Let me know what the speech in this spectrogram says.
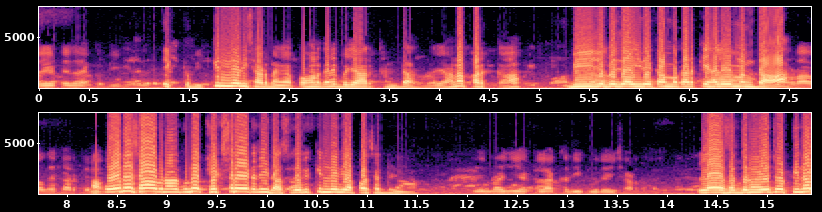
ਰੇਟ ਇਹਦਾ ਇੱਕ ਵੀ ਹੈ। ਇੱਕ ਵੀ ਕਿੰਨੇ ਦੀ ਛੱਡ ਦਾਂਗੇ ਆਪਾਂ? ਹੁਣ ਕਹਿੰਦੇ ਬਾਜ਼ਾਰ ਠੰਡਾ ਥੋੜਾ ਜਿਹਾ ਹਨਾ ਫ਼ਰਕ ਆ। ਬੀਜ ਬਜਾਈ ਦੇ ਕੰਮ ਕਰਕੇ ਹਲੇ ਮੰਦਾ। ਥੋੜਾ ਉਹਦੇ ਕਰਕੇ ਹਾਂ, ਉਹਦੇ ਹਿਸਾਬ ਨਾਲ ਤੂੰ ਨਾ ਫਿਕਸ ਰੇਟ ਜੀ ਦੱਸ ਦੇ ਵੀ ਕਿੰਨੇ ਦੀ ਆਪਾਂ ਛੱਡਣੀ ਆ। ਇਹ ਬਾਈ ਜੀ 1 ਲੱਖ ਦੀ ਪੂਰੇ ਹੀ ਛੱਡ ਦਾਂਗੇ। ਲੈ ਸੱਜਣੋ ਇਹ ਝੋਟੀ ਨਾ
